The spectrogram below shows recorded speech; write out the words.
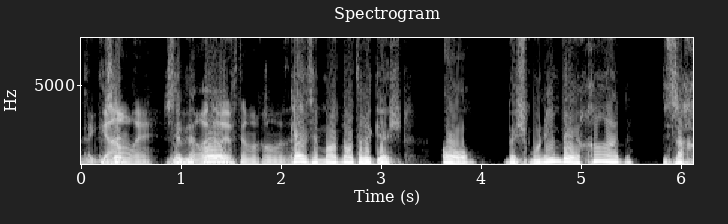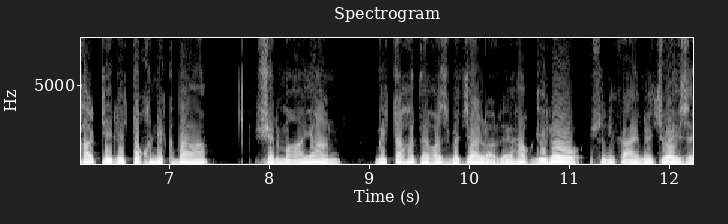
לגמרי, זה- זה אני מאוד אוהב את המקום הזה. כן, זה מאוד מאוד ריגש. או, ב-81 זכרתי לתוך נקבע של מעיין מתחת לרס בג'אלה, להר גילו, שנקרא עמק ג'וויזה.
